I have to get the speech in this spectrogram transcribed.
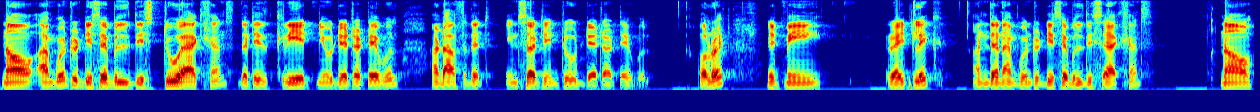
Now I'm going to disable these two actions that is create new data table and after that insert into data table. All right, let me right click and then I'm going to disable these actions. Now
